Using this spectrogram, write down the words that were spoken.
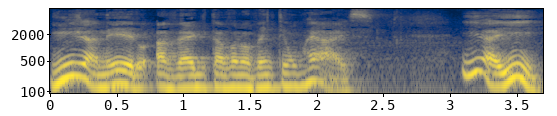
em janeiro a VEG estava R$ reais. E aí,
